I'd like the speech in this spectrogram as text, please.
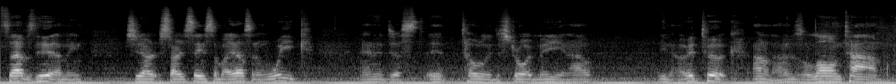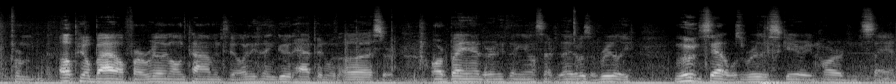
so that was it. I mean, she started seeing somebody else in a week, and it just it totally destroyed me, and I. You know, it took, I don't know, it was a long time from uphill battle for a really long time until anything good happened with us or our band or anything else after that. It was a really, moving to Seattle was really scary and hard and sad.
